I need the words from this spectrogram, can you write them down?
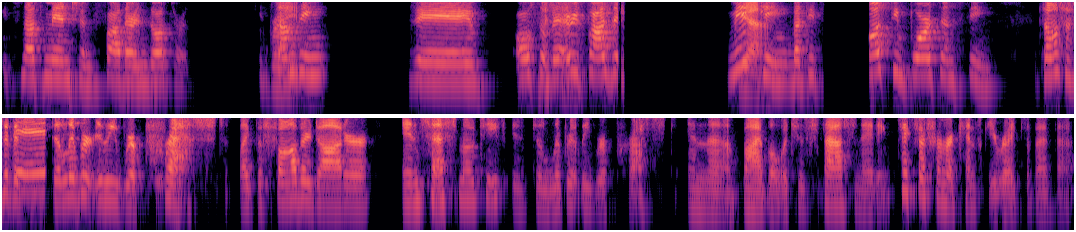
it's not mentioned father and daughters it's Right. something the also Missing. very puzzling missing but it's the most important thing It's almost as if it's deliberately repressed. Like the father daughter incest motif is deliberately repressed in the Bible, which is fascinating. Tikva Frymer-Kensky writes about that.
